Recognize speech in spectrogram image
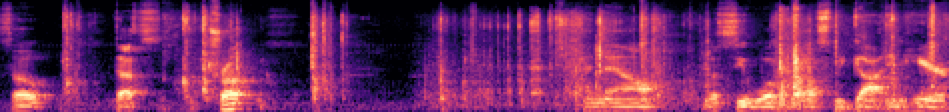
So that's the truck. And now let's see what else we got in here.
